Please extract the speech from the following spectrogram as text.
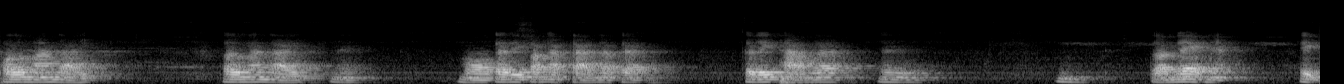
ทรมานหลายทรมานหลายนะหมอก็เลยฟังอาการแล้วก็ก็เลยถามว่าเออตอนแรกเนี่ยเหตุ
